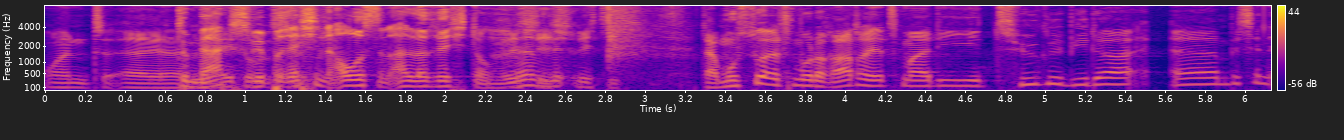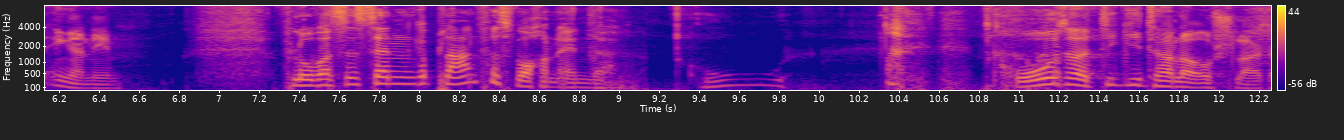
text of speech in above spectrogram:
Und, äh, Du merkst, wir brechen aus in alle Richtungen. Richtig, Ne? richtig. Da musst du als Moderator jetzt mal die Zügel wieder äh, ein bisschen enger nehmen. Flo, was ist denn geplant fürs Wochenende? Großer digitaler Aufschlag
